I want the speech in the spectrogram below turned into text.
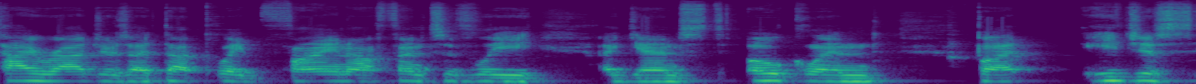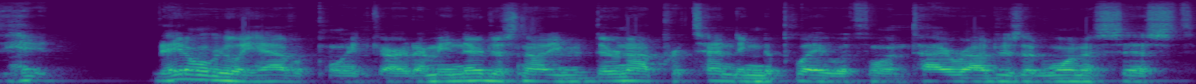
Ty Rodgers, I thought, played fine offensively against Oakland, but he just hit. They don't really have a point guard. I mean, they're just not even, they're not pretending to play with one. Ty Rodgers had one assist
